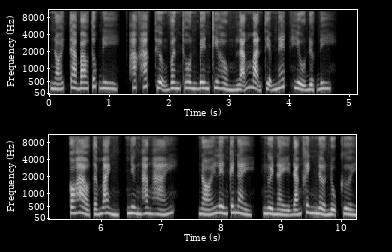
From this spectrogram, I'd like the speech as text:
nói ta bao tốc đi, hắc hắc thượng vân thôn bên kia hồng lãng mạn tiệm nét hiểu được đi. Có hào tấm ảnh, nhưng hăng hái. Nói lên cái này, người này đáng khinh nở nụ cười,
